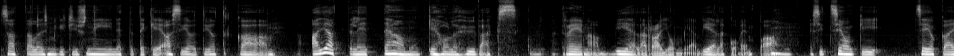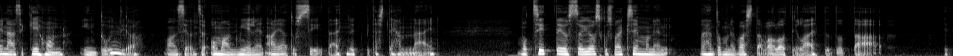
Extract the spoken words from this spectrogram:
saattaa olla esimerkiksi just niin, että tekee asioita, jotka ajattelee, että tämä on mun keholle hyväksi, kun nyt mä treenaan vielä rajummin ja vielä kovempaa. Mm. Ja sitten se onkin, se ei olekaan enää se kehon intuitio, mm. vaan se on se oman mielen ajatus siitä, että nyt pitäisi tehdä näin. Mutta sitten jos on joskus vaikka semmoinen vähän tuommoinen vastaava olotila, että tota, et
